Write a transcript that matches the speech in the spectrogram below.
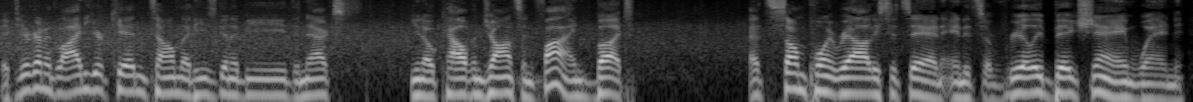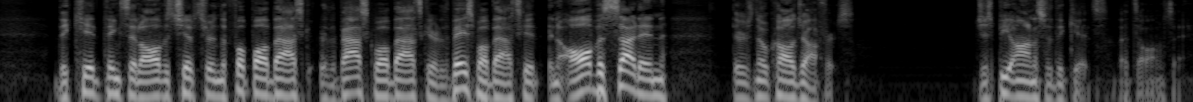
if you're going to lie to your kid and tell him that he's going to be the next, you know, Calvin Johnson, fine. But at some point, reality sits in, and it's a really big shame when the kid thinks that all of his chips are in the football basket or the basketball basket or the baseball basket, and all of a sudden, there's no college offers. Just be honest with the kids. That's all I'm saying.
